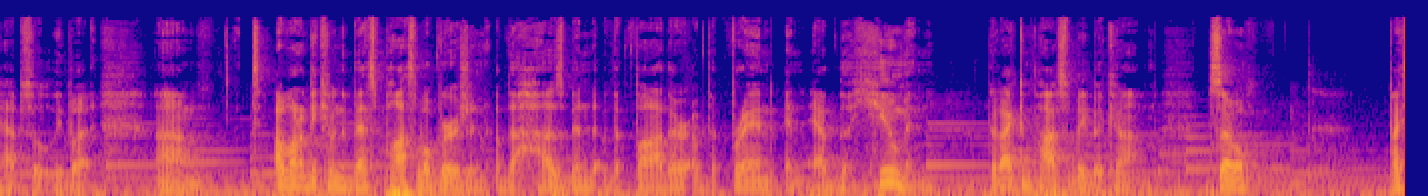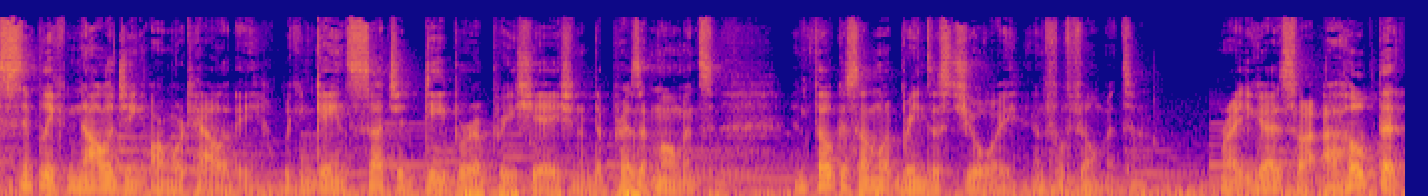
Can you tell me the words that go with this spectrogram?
absolutely. But um, I want to become the best possible version of the husband, of the father, of the friend, and of the human that I can possibly become. So, by simply acknowledging our mortality, we can gain such a deeper appreciation of the present moments and focus on what brings us joy and fulfillment. Right, you guys? So I, I hope that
